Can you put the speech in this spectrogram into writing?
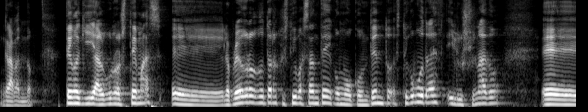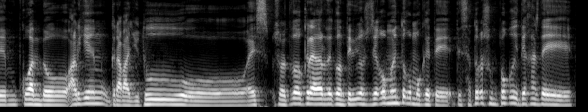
grabando. Tengo aquí algunos temas. Eh, lo primero que quiero contaros es que estoy bastante como contento, estoy como otra vez ilusionado. Eh, cuando alguien graba YouTube o es sobre todo creador de contenidos, llega un momento como que te, saturas un poco y dejas de,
